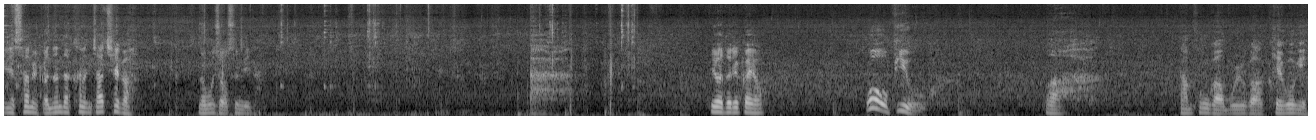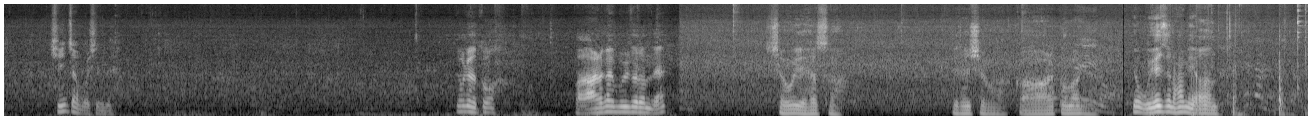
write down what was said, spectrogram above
이 산을 걷는다 하는 자체가 너무 좋습니다. 이어드릴까요? 오, 뷰. 와. 단풍과 물과 계곡이 진짜 멋있네. 여기는 또 빨간 물 들었네. 저 위에 해서 이런 식으로 깔끔하게. 요 우회전 하면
